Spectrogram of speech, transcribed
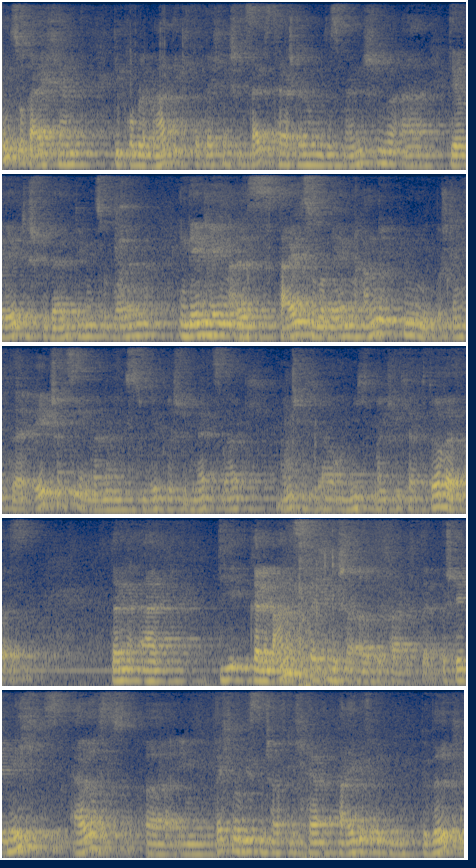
unzureichend, die Problematik der technischen Selbstherstellung des Menschen äh, theoretisch bewältigen zu wollen, indem wir ihn als Teil souveränen Handelnden mit beschränkter Agency in einem symmetrischen Netzwerk menschlicher und nichtmenschlicher Akteure erfassen. Denn äh, die Relevanz technischer Artefakte besteht nicht erst äh, im technowissenschaftlich herbeigeführten Bewirken,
